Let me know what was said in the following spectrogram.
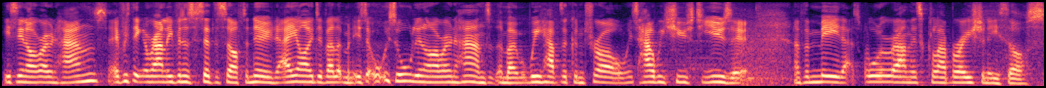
it's in our own hands. Everything around, even as I said this afternoon, AI development is it's all in our own hands at the moment. We have the control. It's how we choose to use it. And for me, that's all around this collaboration ethos.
